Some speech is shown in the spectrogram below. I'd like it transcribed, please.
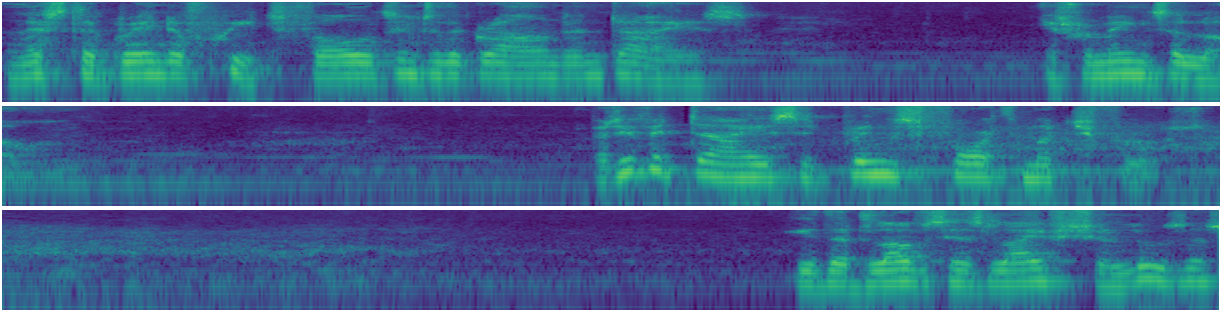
unless the grain of wheat falls into the ground and dies, it remains alone. But if it dies, it brings forth much fruit. He that loves his life shall lose it,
